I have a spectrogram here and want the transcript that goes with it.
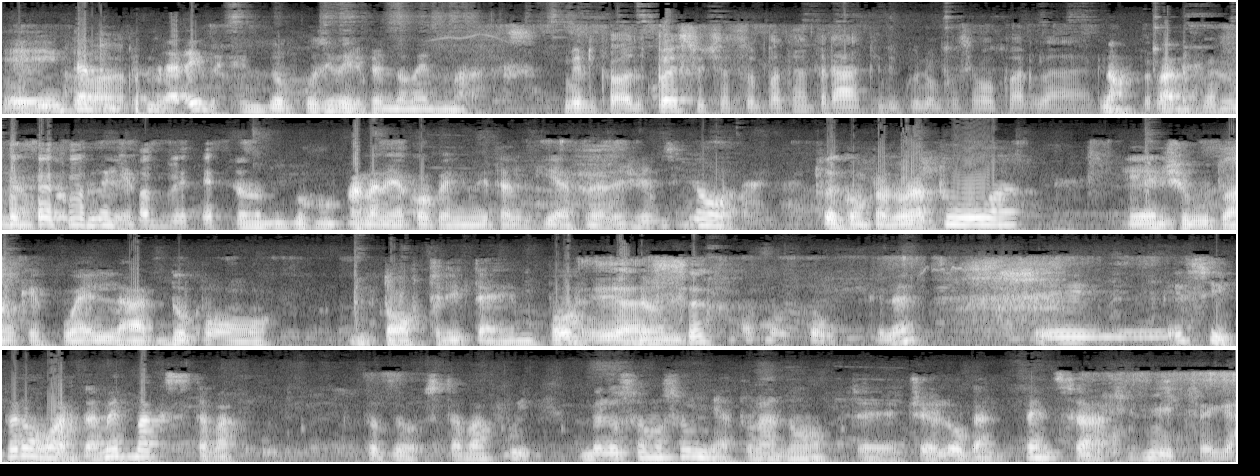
E intanto poi me la riprendo così mi riprendo Mad Max. Mi ricordo, poi è successo Patatrack di cui non possiamo parlare. No, vabbè, non ho problemi. Vabbè. Sono dovuto comprare la mia copia di Metal Gear per la recensione, tu hai comprato la tua e hai ricevuto anche quella dopo un tot di tempo, Yes. non, molto utile. E, e sì, però guarda, Mad Max stava qui, proprio stava qui, me lo sono sognato la notte, cioè Logan, pensa Mi frega.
